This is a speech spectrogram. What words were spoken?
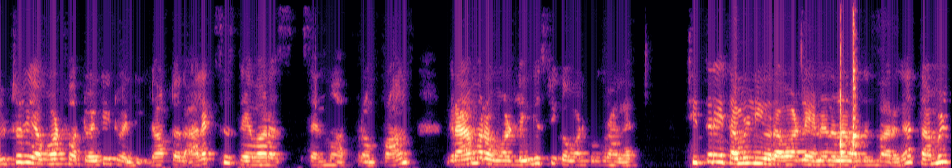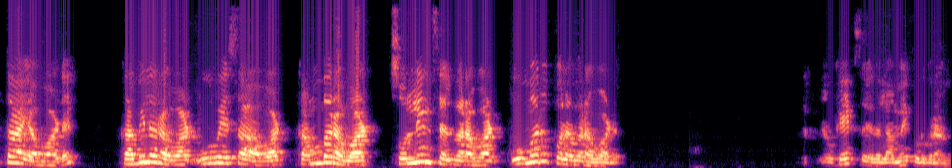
Literary award for twenty twenty doctor Alexis Devaraj Senmark from France grammar award linguistic award கொடுக்குறாங்க. சித்திரை தமிழ் நியூர் அவார்ட்ல என்னென்னலாம் வருதுன்னு பாருங்க. Tamilthai award Kabilar award U Ve Sa award Kambar award Sollin Selvar award உமரு புலவர் அவார்டு ஓகே ஸோ இதெல்லாமே கொடுக்குறாங்க.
